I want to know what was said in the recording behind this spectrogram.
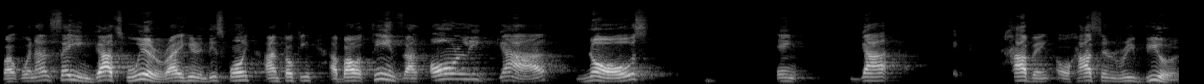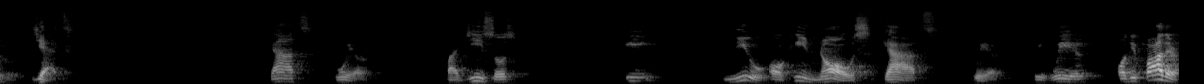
But when I'm saying God's will right here in this point, I'm talking about things that only God knows and God haven't or hasn't revealed yet. God's will. But Jesus, he knew or he knows God's will, the will of the Father.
